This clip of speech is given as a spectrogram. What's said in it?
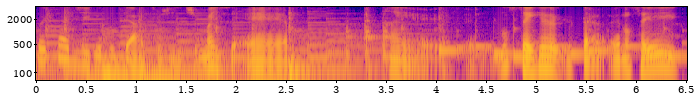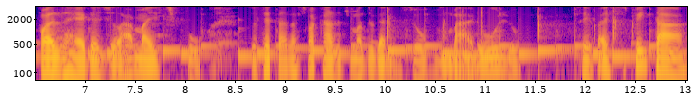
Coitadinho do gato, gente. Mas é. é não sei, eu não sei quais regras de lá, mas tipo, se você tá na sua casa de madrugada e você ouve um barulho, você vai suspeitar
